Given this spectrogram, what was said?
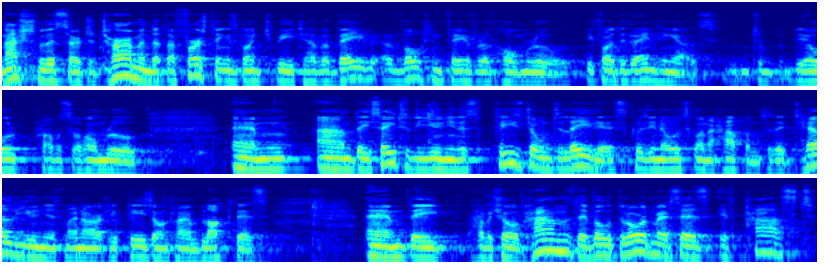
Nationalists are determined that the first thing is going to be to have a, va- a vote in favour of Home Rule before they do anything else, the old promise of Home Rule. Um, and they say to the Unionists, please don't delay this because you know what's going to happen. So they tell the Unionist minority, please don't try and block this. Um, they have a show of hands, they vote. The Lord Mayor says it's passed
